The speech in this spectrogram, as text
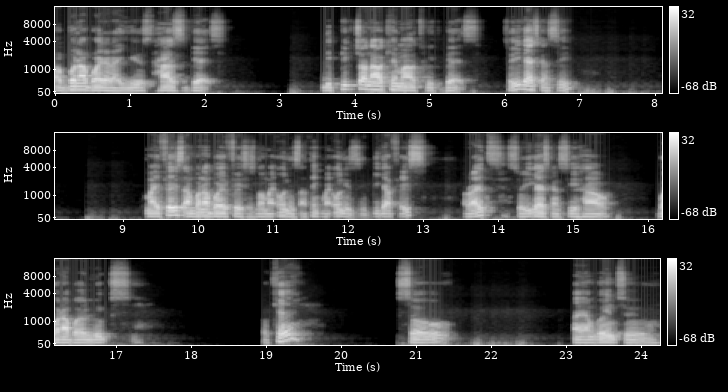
of Burna Boy that I used has bears. The picture now came out with bears. So you guys can see my face and Burna Boy face is not my own. Is I think my own is a bigger face. All right. So you guys can see how Burna Boy looks. Okay. So I am going to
